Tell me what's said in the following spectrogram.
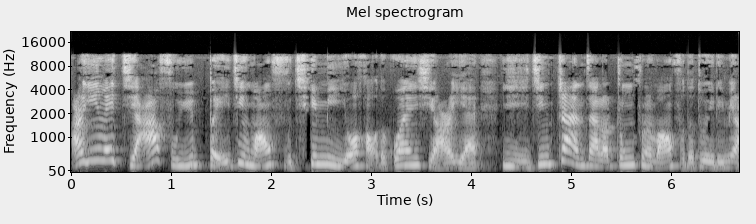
而因为贾府与北静王府亲密友好的关系而言，已经站在了忠顺王府的对立面。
